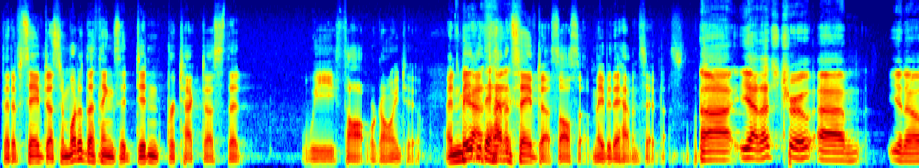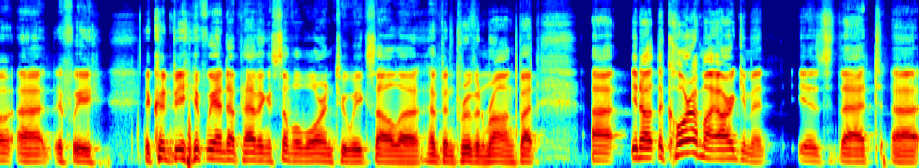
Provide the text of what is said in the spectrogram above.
that have saved us, and what are the things that didn't protect us that we thought were going to? And maybe Yeah, they haven't saved us. Also, maybe they haven't saved us. Uh, yeah, that's true. Um, you know, uh, if we, it could be if we end up having a civil war in two weeks, I'll uh, have been proven wrong. But uh, you know, at the core of my argument is that uh,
